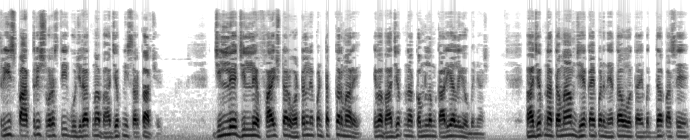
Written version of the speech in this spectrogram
ત્રીસ પાંત્રીસ વર્ષથી ગુજરાતમાં ભાજપની સરકાર છે. જિલ્લે જિલ્લે ફાઇવ સ્ટાર હોટલને પણ ટક્કર મારે એવા ભાજપના કમલમ કાર્યાલયો બન્યા છે. ભાજપના તમામ જે કાંઈ પણ નેતાઓ હતા એ બધા પાસે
